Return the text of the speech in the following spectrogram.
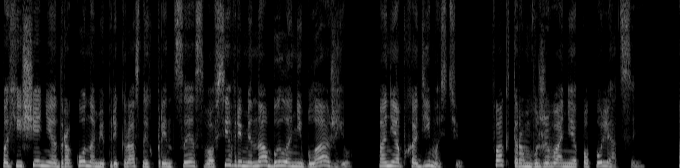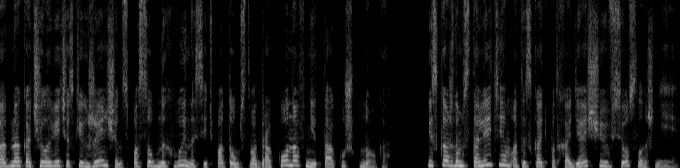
Похищение драконами прекрасных принцесс во все времена было не блажью, а необходимостью, фактором выживания популяции. Однако человеческих женщин, способных выносить потомство драконов, не так уж много. И с каждым столетием отыскать подходящую все сложнее.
